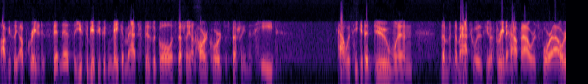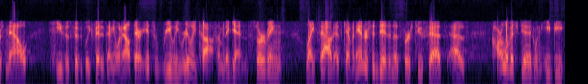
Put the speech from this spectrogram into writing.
obviously upgraded his fitness. It used to be if you could make a match physical, especially on hard courts, especially in this heat. How was he going to do when the the match was you know three and a half hours, four hours? Now he's as physically fit as anyone out there. It's really really tough. I mean, again, serving lights out as Kevin Anderson did in those first two sets, as Karlovic did when he beat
